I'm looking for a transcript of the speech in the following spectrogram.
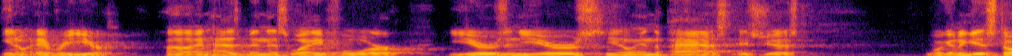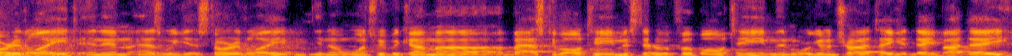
you know, every year, uh, and has been this way for years and years. You know, in the past, it's just we're going to get started late, and then as we get started late, you know, once we become a, a basketball team instead of a football team, then we're going to try to take it day by day,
